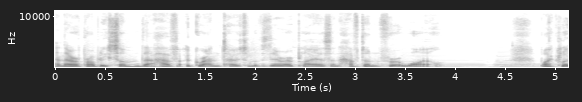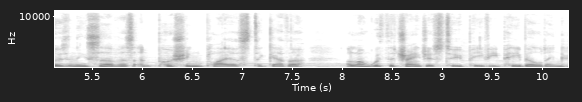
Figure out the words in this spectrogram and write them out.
and there are probably some that have a grand total of 0 players and have done for a while. By closing these servers and pushing players together, along with the changes to PvP building,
